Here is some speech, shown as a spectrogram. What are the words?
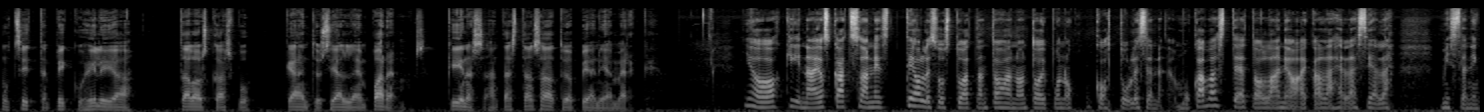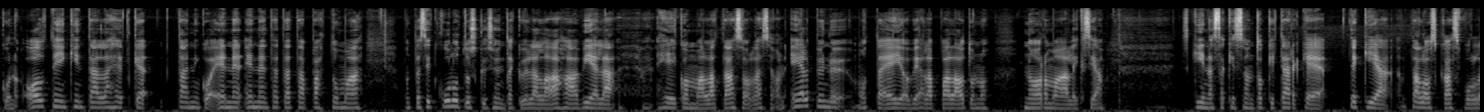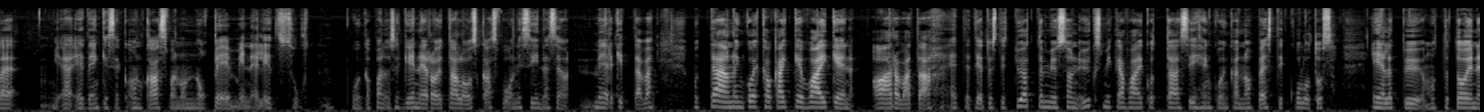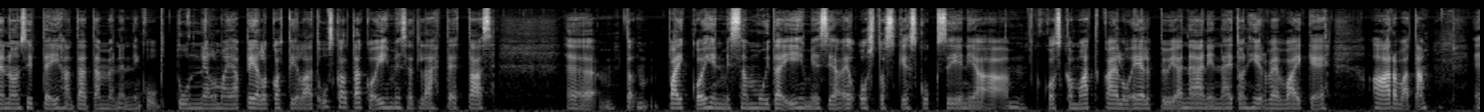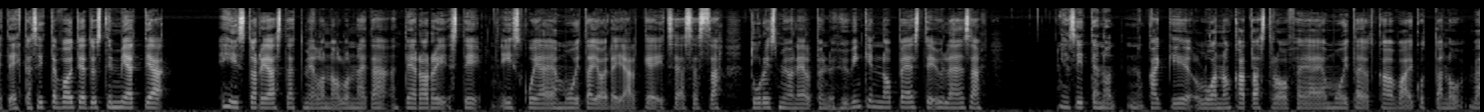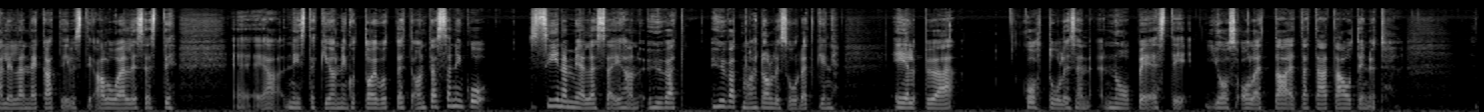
mutta sitten pikkuhiljaa talouskasvu kääntyisi jälleen paremmaksi. Kiinassahan tästä on saatu jo pieniä merkkejä. Joo, Kiina, jos katsoo, niin teollisuustuotantohan on toipunut kohtuullisen mukavasti, että ollaan jo aika lähellä siellä, missä niin kuin oltiinkin tällä hetkellä, tai niin kuin ennen, ennen tätä tapahtumaa, mutta sitten kulutuskysyntä kyllä laahaa vielä heikommalla tasolla. Se on elpynyt, mutta ei ole vielä palautunut normaaliksi. Ja Kiinassakin se on toki tärkeä tekijä talouskasvulle, ja etenkin se on kasvanut nopeammin, eli suht, kuinka paljon se generoi talouskasvua, niin siinä se on merkittävä. Mutta tämä on niin ehkä kaikkein vaikein arvata, että tietysti työttömyys on yksi, mikä vaikuttaa siihen, kuinka nopeasti kulutus elpyy, mutta toinen on sitten ihan tämä tämmöinen niin kuin tunnelma ja pelkotila, että uskaltaako ihmiset lähteä taas paikkoihin, missä on muita ihmisiä, ostoskeskuksiin, ja koska matkailu elpyy ja näin, niin näitä on hirveän vaikea arvata. Et ehkä sitten voi tietysti miettiä historiasta, että meillä on ollut näitä terroristi-iskuja ja muita, joiden jälkeen itse asiassa turismi on elpynyt hyvinkin nopeasti yleensä. Ja sitten on kaikki luonnonkatastrofeja ja muita, jotka on vaikuttanut välillä negatiivisesti alueellisesti. Ja niistäkin on niin kuin toivottu, että on tässä niin kuin siinä mielessä ihan hyvät, hyvät mahdollisuudetkin elpyä kohtuullisen nopeasti, jos olettaa, että tämä tauti nyt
